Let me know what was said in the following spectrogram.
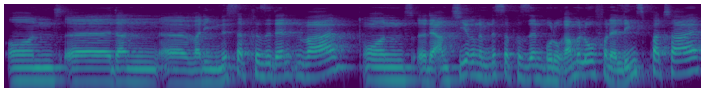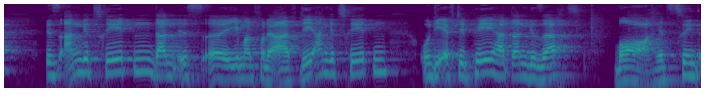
Und äh, dann äh, war die Ministerpräsidentenwahl und äh, der amtierende Ministerpräsident Bodo Ramelow von der Linkspartei ist angetreten, dann ist äh, jemand von der AfD angetreten und die FDP hat dann gesagt, boah, jetzt tritt,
